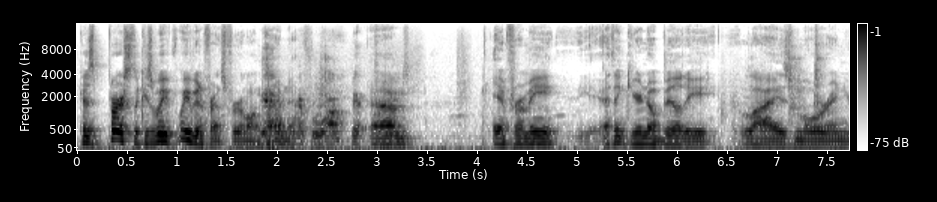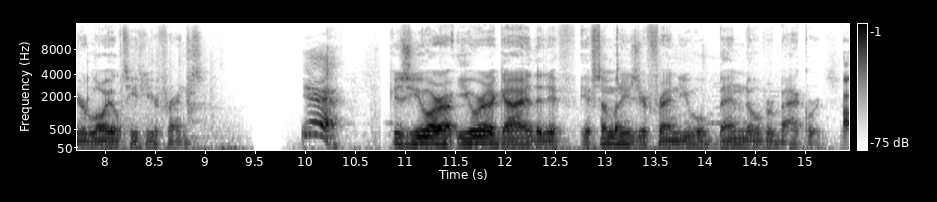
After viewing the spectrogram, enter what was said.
Because personally, because we've we've been friends for a long time now. For a while. Yeah. Um, and for me, I think your nobility lies more in your loyalty to your friends. yeah. Because you are you are a guy that if if somebody's your friend, you will bend over backwards. I,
